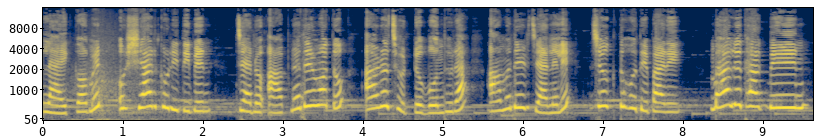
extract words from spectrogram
লাইক কমেন্ট ও শেয়ার করে দিবেন, যেন আপনাদের মতো আরও ছোট্ট বন্ধুরা আমাদের চ্যানেলে যুক্ত হতে পারে। ভালো থাকবেন!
